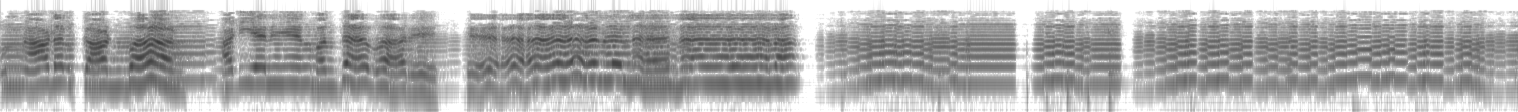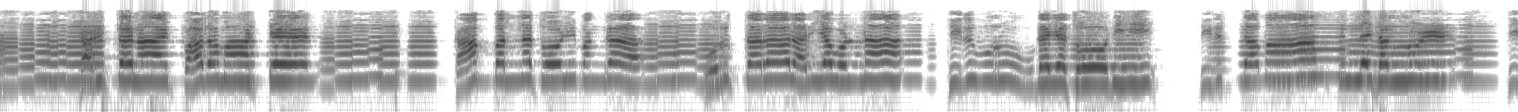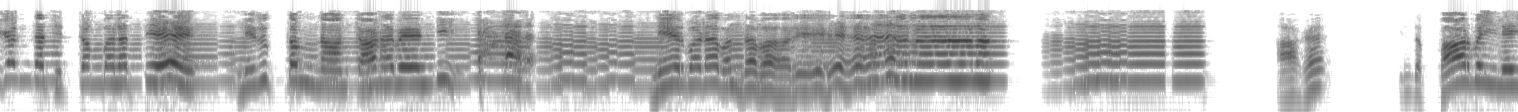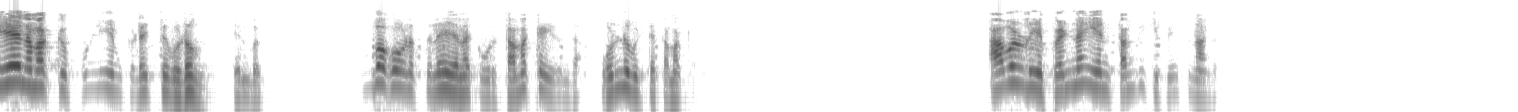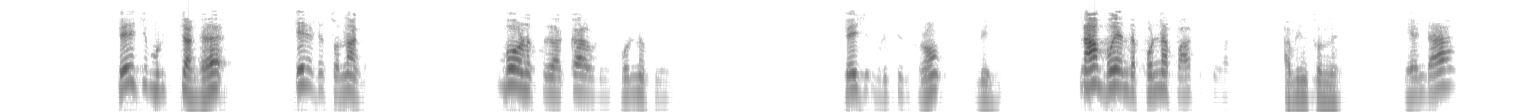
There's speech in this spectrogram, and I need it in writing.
உன் ஆடல் காண்பான் அடியனேல் வந்தவாறு கருத்தனாய் பாதமாட்டேன். காம்பன்ன தோழி பங்க ஒருத்தரால் அறிய ஒன்னா திருவுரு உடைய சோதி திருத்தமாம் பிள்ளை தன்னுள் திகழ்ந்த சிற்றம்பலத்தே நிறுத்தம் நான் காண வேண்டி நேர்பட வந்தவாறே ஆக இந்த பார்வையிலேயே நமக்கு புண்ணியம் கிடைத்துவிடும் என்பது. கும்பகோணத்திலே எனக்கு ஒரு தமக்கை இருந்தா ஒண்ணு விட்ட தமக்கை. அவளுடைய பெண்ணை என் தம்பிக்கு பேசினாங்க. பேசி முடிச்சிட்டாங்க. என்கிட்ட சொன்னாங்க. கும்பகோணத்து அக்காவுடைய பொண்ணு பேர். பேசி முடிச்சிருக்கிறோம் அப்படின்னு. நான் போய் அந்த பொண்ணை பார்த்துட்டு வரேன் அப்படின்னு சொன்னேன். ஏண்டா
